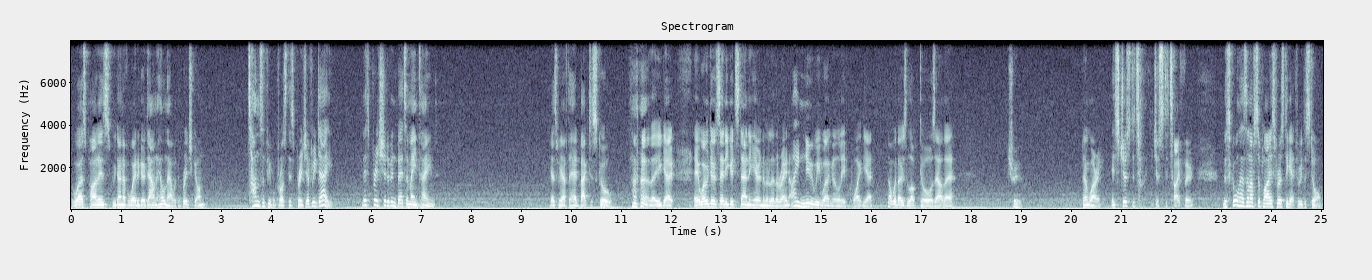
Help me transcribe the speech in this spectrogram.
The worst part is, we don't have a way to go downhill now with the bridge gone. Tons of people cross this bridge every day. This bridge should have been better maintained. Guess we have to head back to school. there you go. It won't do us any good standing here in the middle of the rain. I knew we weren't going to leave quite yet. Not with those locked doors out there. True. Don't worry. It's just a, just a typhoon. The school has enough supplies for us to get through the storm.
